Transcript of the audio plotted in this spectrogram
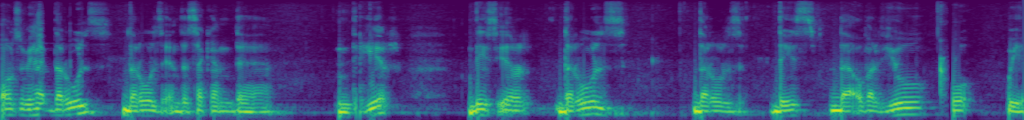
Also we have the rules the rules in the second uh, in the here these are the rules the rules this the overview who we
